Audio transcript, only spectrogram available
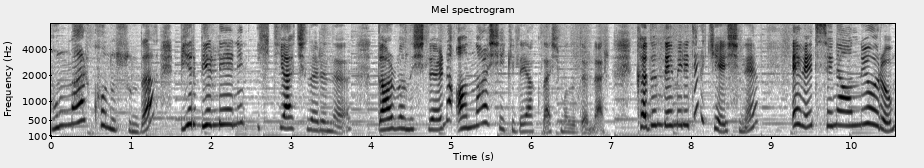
bunlar konusunda birbirlerinin ihtiyaçlarını, davranışlarını anlar şekilde yaklaşmalıdırlar. Kadın demelidir ki eşine, evet seni anlıyorum.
